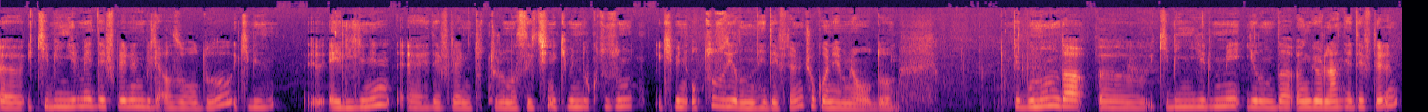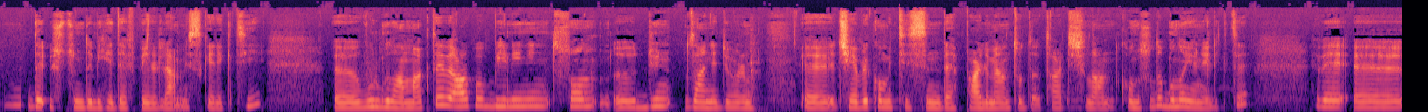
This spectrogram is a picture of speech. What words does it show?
e, 2020 hedeflerinin bile az olduğu, 2050'nin e, hedeflerinin tutturulması için 2009'un 2030 yılının hedeflerinin çok önemli olduğu ve bunun da e, 2020 yılında öngörülen hedeflerin de üstünde bir hedef belirlenmesi gerektiği e, vurgulanmakta ve Avrupa Birliği'nin son e, dün zannediyorum e, çevre komitesinde parlamentoda tartışılan konusu da buna yönelikti ve e,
